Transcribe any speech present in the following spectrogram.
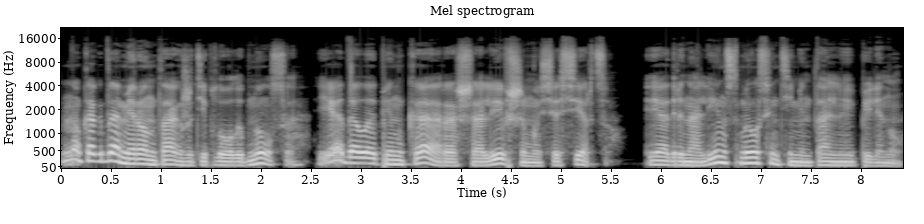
Но когда Мирон также тепло улыбнулся, я дала пинка расшалившемуся сердцу, и адреналин смыл сентиментальную пелену.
